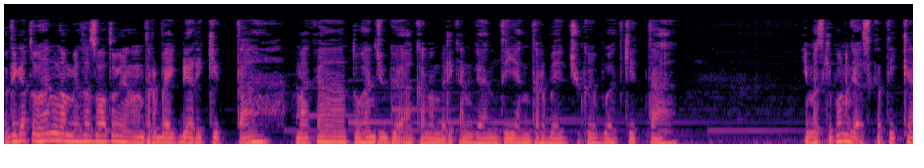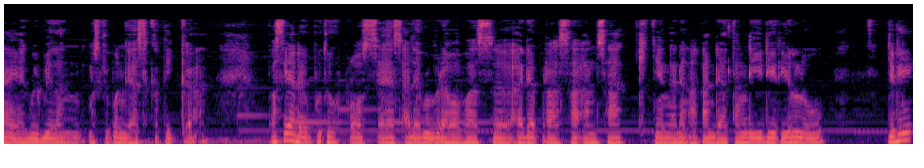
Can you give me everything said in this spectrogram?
ketika Tuhan ngambil sesuatu yang terbaik dari kita maka Tuhan juga akan memberikan ganti yang terbaik juga buat kita. Ya meskipun nggak seketika ya gue bilang meskipun nggak seketika. Pasti ada butuh proses ada beberapa fase ada perasaan sakit yang kadang akan datang di diri lu. Jadi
